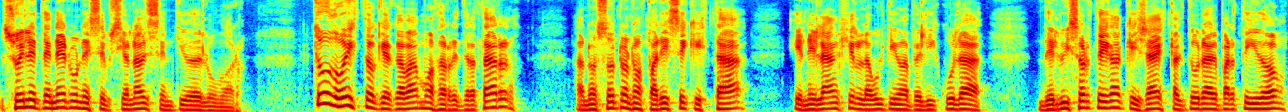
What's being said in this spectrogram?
suele tener un excepcional sentido del humor. Todo esto que acabamos de retratar, a nosotros nos parece que está en El Ángel, la última película de Luis Ortega, que ya a esta altura del partido,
